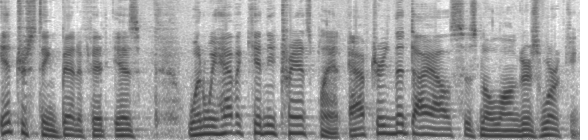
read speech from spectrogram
interesting benefit is when we have a kidney transplant, after the dialysis no longer is working,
